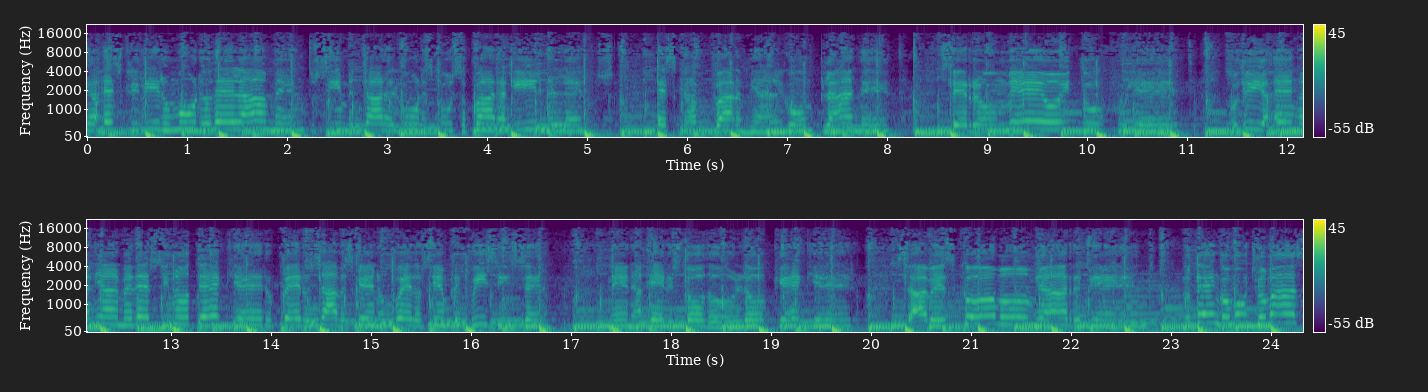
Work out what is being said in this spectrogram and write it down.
Podría escribir un muro de lamentos, inventar alguna excusa para irme lejos, escaparme a algún planeta, ser Romeo y tu Julieta. Podría engañarme, decir no te quiero, pero sabes que no puedo, siempre fui sincero. Nena, eres todo lo que quiero, sabes cómo me arrepiento. No tengo mucho más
